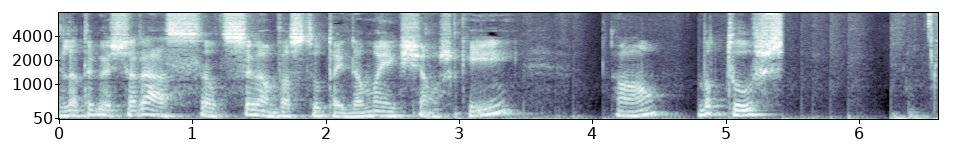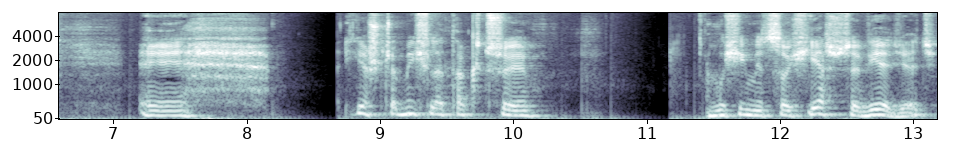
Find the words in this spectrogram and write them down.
Dlatego jeszcze raz odsyłam Was tutaj do mojej książki. O, bo tu yy, jeszcze myślę tak, czy musimy coś jeszcze wiedzieć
